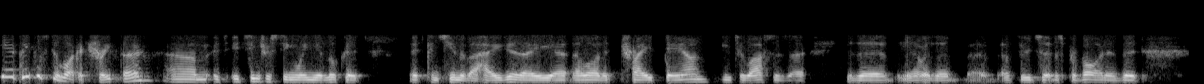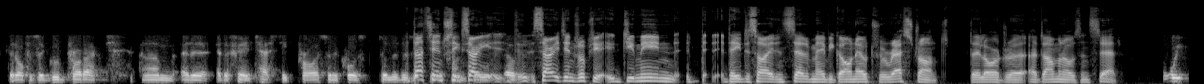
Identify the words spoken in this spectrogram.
Yeah, people still like a treat though. Um, it's it's interesting when you look at at consumer behaviour. They uh, they'll either trade down into us as a as a you know as a, a food service provider that that offers a good product um, at a at a fantastic price, and of course delivers. That's interesting. Sorry, sorry to interrupt you. Do you mean they decide instead of maybe going out to a restaurant, they'll order a, a Domino's instead? We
